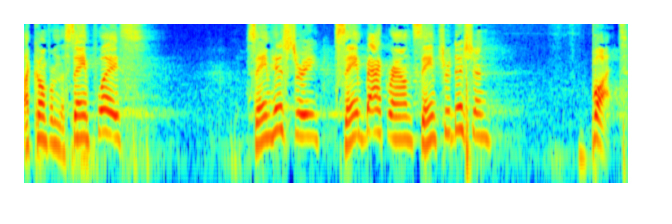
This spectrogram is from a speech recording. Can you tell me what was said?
I come from the same place, same history, same background, same tradition, but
